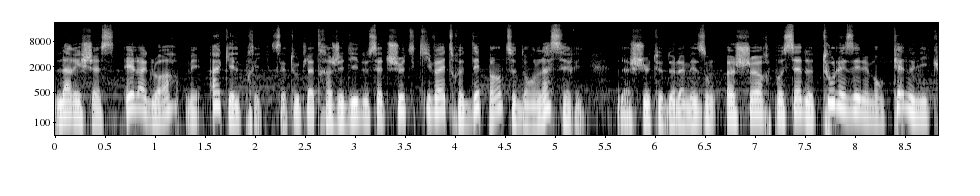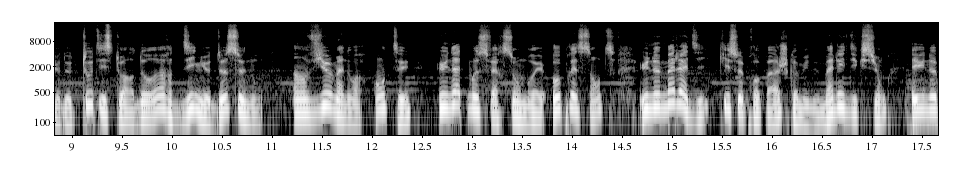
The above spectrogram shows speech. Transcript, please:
La richesse et la gloire, mais à quel prix? C'est toute la tragédie de cette chute qui va être dépeinte dans la série. La chute de la maison Usher possède tous les éléments canoniques de toute histoire d'horreur digne de ce nom un vieux manoir hanté, une atmosphère sombre et oppressante, une maladie qui se propage comme une malédiction et une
